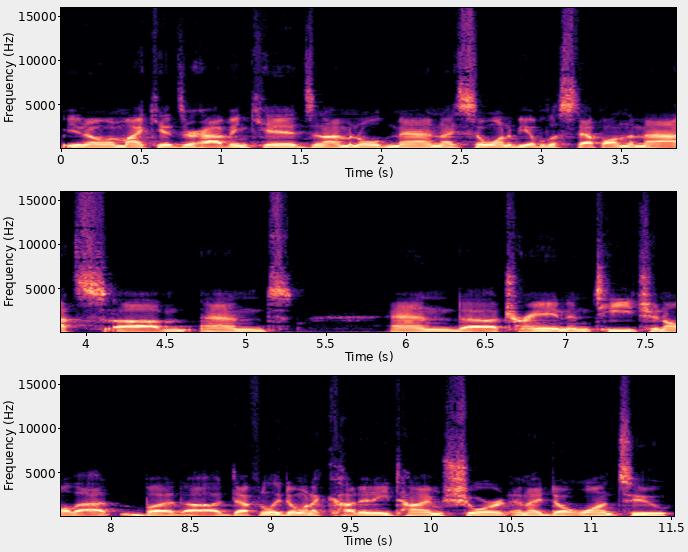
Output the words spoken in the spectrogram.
you know, when my kids are having kids and I'm an old man, I still want to be able to step on the mats um, and and uh, train and teach and all that. But uh, definitely don't want to cut any time short, and I don't want to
